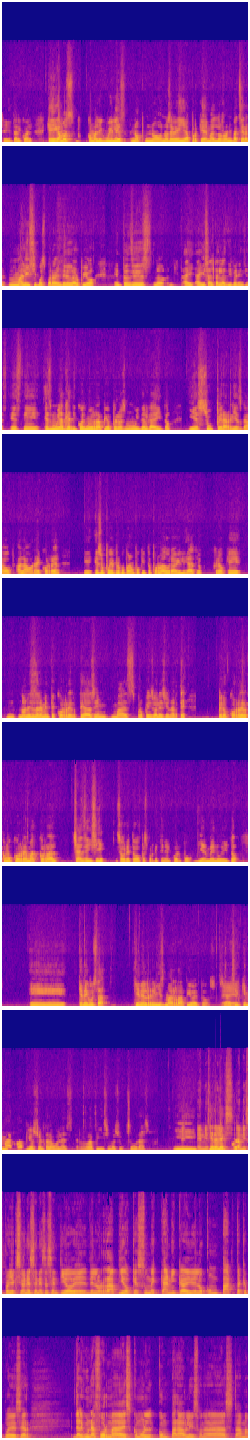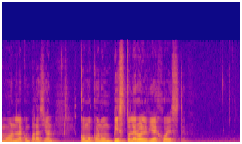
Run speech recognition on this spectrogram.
Sí, tal cual. Que digamos, como Malik Willis, no, no, no se veía porque además los running backs eran malísimos para vender el RPO. Entonces, no, ahí, saltan las diferencias. Este, es muy atlético, es muy rápido, pero es muy delgadito y es súper arriesgado a la hora de correr. Eh, eso puede preocupar un poquito por la durabilidad. Yo creo que no necesariamente correr te hace más propenso a lesionarte, pero correr como corre Matt Corral, chance y sí, sobre todo pues porque tiene el cuerpo bien menudito. Eh, ¿Qué me gusta? Tiene el release más rápido de todos. O sea, es el que más rápido suelta la bola. Es rapidísimo su, brazo. Y en, mis proyecciones, en ese sentido de, lo rápido que es su mecánica y de lo compacta que puede ser, de alguna forma es como comparable, y sonará hasta mamón la comparación, como con un pistolero del viejo este.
